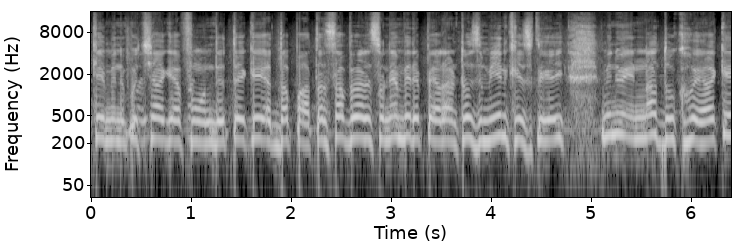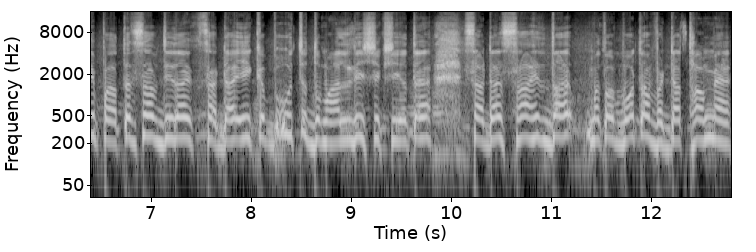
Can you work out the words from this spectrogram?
ਕਿ ਮੈਨੂੰ ਪੁੱਛਿਆ ਗਿਆ ਫੋਨ ਦੇ ਉੱਤੇ ਕਿ ਅੱਦਾ ਪਾਤਰ ਸਾਹਿਬ ਸੁਣਿਆ ਮੇਰੇ ਪੈਰਾਂ ਤੋਂ ਜ਼ਮੀਨ ਖਿਸਕ ਗਈ। ਮੈਨੂੰ ਇੰਨਾ ਦੁੱਖ ਹੋਇਆ ਕਿ ਪਾਤਰ ਸਾਹਿਬ ਜੀ ਦਾ ਸਾਡਾ ਇੱਕ ਉੱਚ ਦਮਾਲ ਦੀ ਸ਼ਖਸੀਅਤ ਹੈ ਸਾਡਾ ਸਾਹਿਤ ਦਾ ਮਤਲਬ ਬਹੁਤਾ ਵੱਡਾ ਥੰਮ ਹੈ।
